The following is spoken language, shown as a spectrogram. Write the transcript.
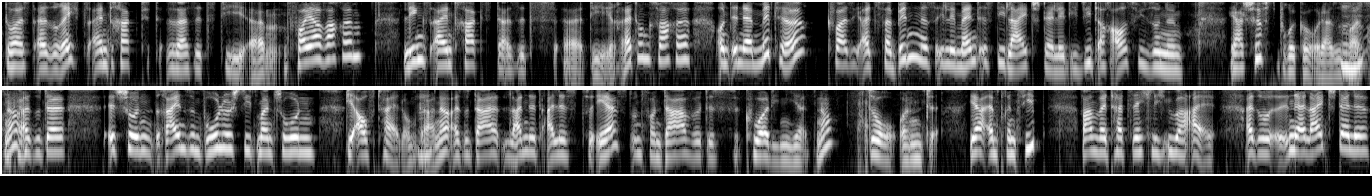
Du hast also rechts einen Trakt, da sitzt die ähm, Feuerwache, links einen Trakt, da sitzt äh, die Rettungswache und in der Mitte quasi als verbindendes Element ist die Leitstelle. Die sieht auch aus wie so eine ja, Schiffsbrücke oder sowas. Mhm, okay. ne? Also da ist schon rein symbolisch sieht man schon die Aufteilung mhm. da. Ne? Also da landet alles zuerst und von da wird es koordiniert. Ne? So, und ja, im Prinzip waren wir tatsächlich überall. Also in der Leitstelle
